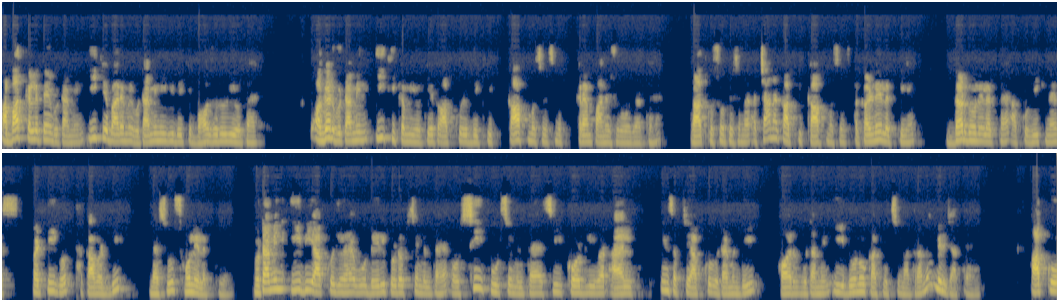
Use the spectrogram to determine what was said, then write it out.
अब बात कर लेते हैं विटामिन ई के बारे में। विटामिन ई भी देखिए बहुत ज़रूरी होता है। तो अगर विटामिन ई की कमी होती है तो आपको ये देखिए काफ मसल्स में क्रैम्प आने शुरू हो जाते हैं। रात को सोते समय अचानक आपकी काफ मसल्स अकड़ने लगती हैं। दर्द होने लगता है, आपको वीकनेस फटीग और थकावट भी महसूस होने लगती है। विटामिन ई e भी आपको जो है, वो डेयरी प्रोडक्ट से मिलता है और सी फ़ूड से मिलता है। सी कोड लीवर आयल इन सबसे आपको विटामिन डी और विटामिन ई e दोनों काफ़ी अच्छी मात्रा में मिल जाते हैं। आपको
